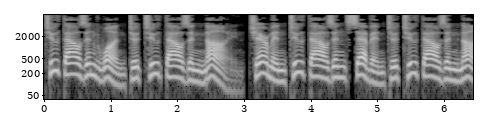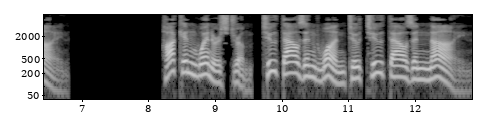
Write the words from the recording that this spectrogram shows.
2001 to 2009, Chairman 2007 to 2009. Håkan Wennerström, 2001 to 2009.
